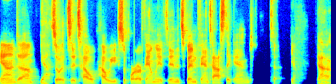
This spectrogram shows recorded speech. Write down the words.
And um, yeah, so it's it's how how we support our family. It's and it's been fantastic. And so yeah. Yeah.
